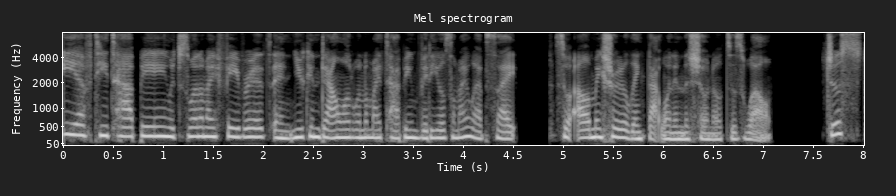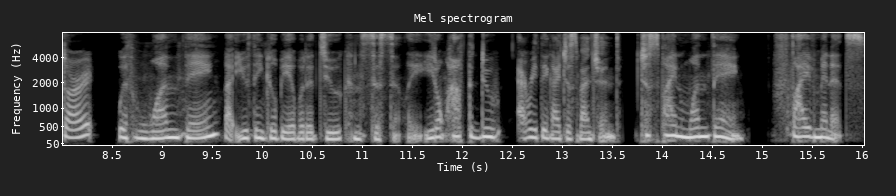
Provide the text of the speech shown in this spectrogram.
EFT tapping, which is one of my favorites, and you can download one of my tapping videos on my website. So I'll make sure to link that one in the show notes as well. Just start with one thing that you think you'll be able to do consistently. You don't have to do everything I just mentioned. Just find one thing, five minutes.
